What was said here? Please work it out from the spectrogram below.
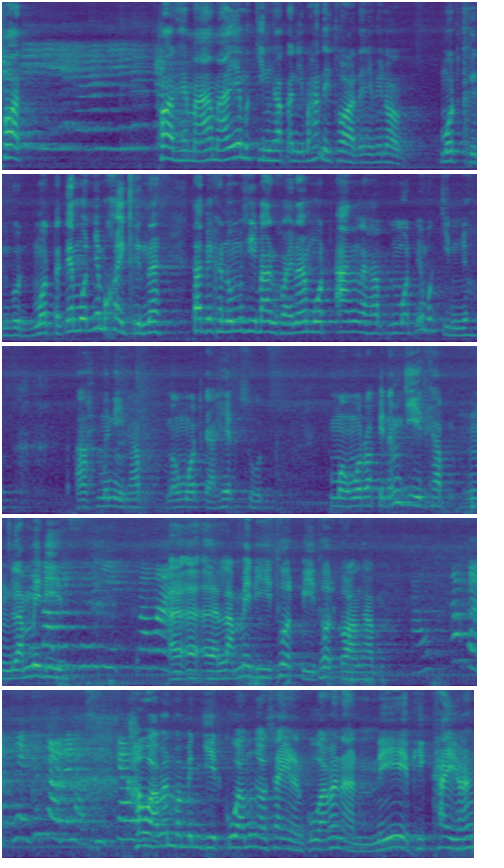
ทอด ทอดให้หมาหมายังมากินครับ อันนี้บ้านในทอดเลยนี่พี่น้องมดขึ้นพุ่นมดแต่แต่มดยังไม่ค่อยขึ้นนะ ถ้าเป็นขนมที่บ้านข่อยนะมดอังแหละครับมดยังมากินอยู่อะมื้อนี้ครับน้องมดกับเฮ็ดสูตรมองมดว่าเป็นน้ำยีดครับอืมลำไม่ดีเราปซื้อยีสต์มาใหม่เออเออเออลำไม่ดีโทษปีโทษกองครับเอาเอากับเทขึ้นก่อนเลยเหรอสูตรเก้าเขาว่ามันบ่เป็นยีดกลัวมึงเอาใส่นั่นกลัวมันอันนี้พริกไทยมั้ง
